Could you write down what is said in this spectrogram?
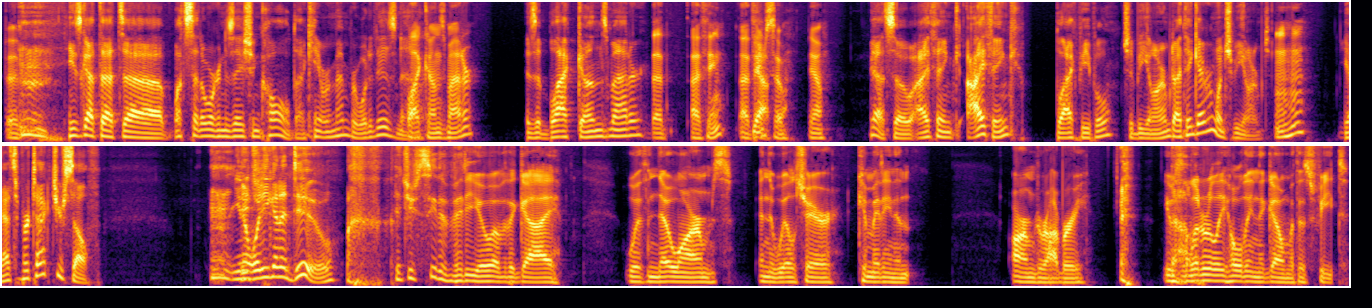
but He's got that. Uh, what's that organization called? I can't remember what it is now. Black Guns Matter. Is it Black Guns Matter? That I think. I think Yeah. so. Yeah. Yeah. So I think I think black people should be armed. I think everyone should be armed. Mm-hmm. You have to protect yourself. you know what are you going to do? Did you see the video of the guy with no arms in the wheelchair committing an armed robbery? He was literally holding the gun with his feet.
